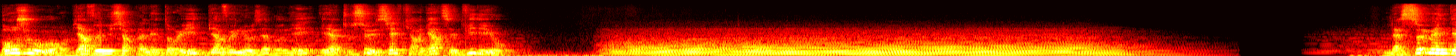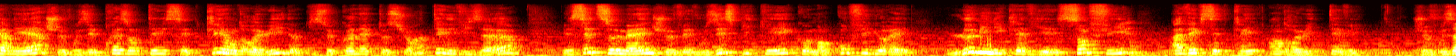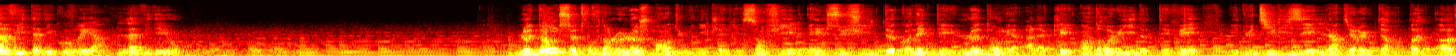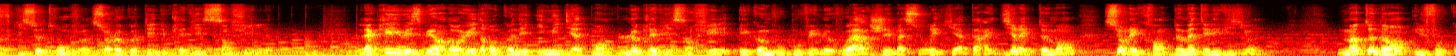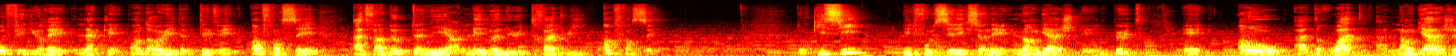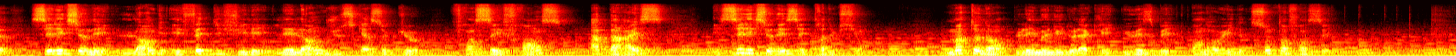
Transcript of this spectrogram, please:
Bonjour, bienvenue sur Planète Droid, bienvenue aux abonnés et à tous ceux et celles qui regardent cette vidéo. La semaine dernière, je vous ai présenté cette clé Android qui se connecte sur un téléviseur et cette semaine, je vais vous expliquer comment configurer le mini clavier sans fil avec cette clé Android TV. Je vous invite à découvrir la vidéo. Le dongle se trouve dans le logement du mini clavier sans fil et il suffit de connecter le dongle à la clé Android TV et d'utiliser l'interrupteur on-off qui se trouve sur le côté du clavier sans fil. La clé USB Android reconnaît immédiatement le clavier sans fil et comme vous pouvez le voir, j'ai ma souris qui apparaît directement sur l'écran de ma télévision. Maintenant, il faut configurer la clé Android TV en français afin d'obtenir les menus traduits en français. Donc ici, il faut sélectionner langage et input et en haut à droite à langage, sélectionnez langue et faites défiler les langues jusqu'à ce que français France apparaissent et sélectionnez cette traduction. Maintenant, les menus de la clé USB Android sont en français.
